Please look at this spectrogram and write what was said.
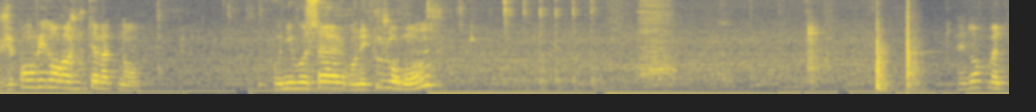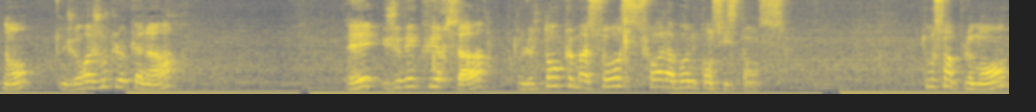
J'ai pas envie d'en rajouter maintenant. Au niveau sel, on est toujours bon. Et donc maintenant, je rajoute le canard. Et je vais cuire ça le temps que ma sauce soit à la bonne consistance. Tout simplement.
